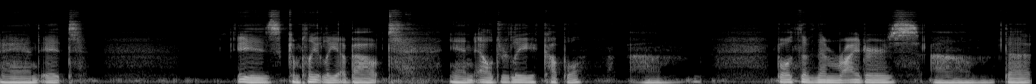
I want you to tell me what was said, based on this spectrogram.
and it is completely about an elderly couple. Um, both of them writers. Um, the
